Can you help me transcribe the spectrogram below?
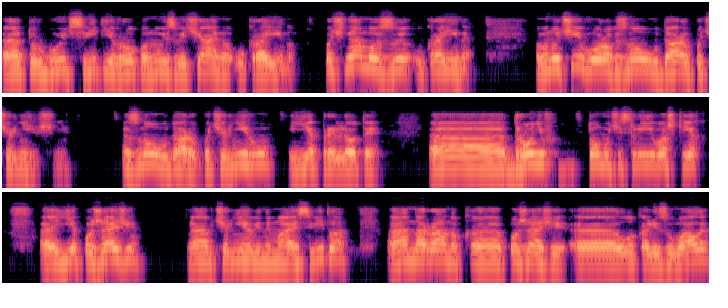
е, турбують світ, Європу, ну і звичайно Україну. Почнемо з України. Вночі ворог знову ударив по Чернігівщині. Знову ударив по Чернігову. Є прильоти е, дронів, в тому числі і важких. Е, є пожежі. Е, в Чернігові немає світла. Е, На ранок е, пожежі локалізували.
